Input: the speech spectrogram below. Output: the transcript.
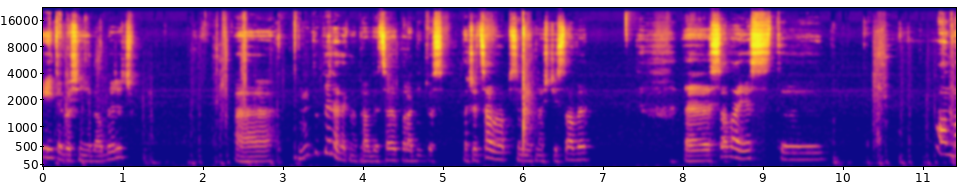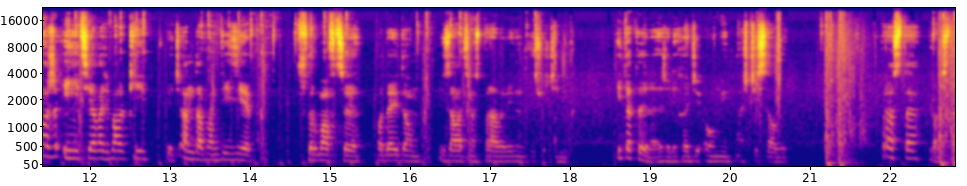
I tego się nie da obejrzeć. Eee, no to tyle tak naprawdę. Cały poradnik, do, znaczy cały opis umiejętności Sowy. Eee, Sowa jest... Yy, on może inicjować walki. Wiecie, on da wam wizję. Szturmowcy podejdą i załatwią sprawę w jednym z. I to tyle, jeżeli chodzi o umiejętności Sowy. Proste, proste.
